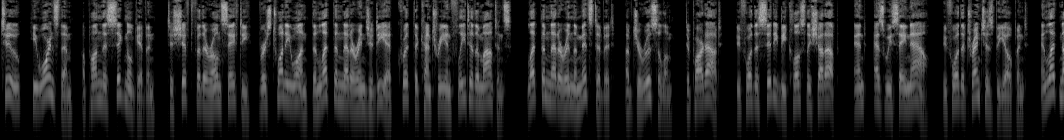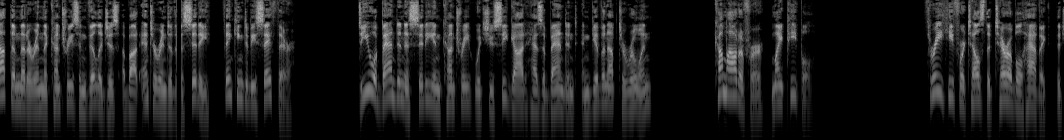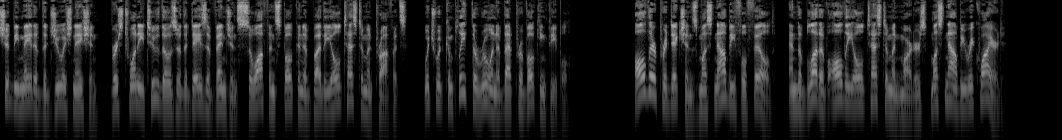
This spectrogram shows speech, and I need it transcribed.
2. He warns them, upon this signal given, to shift for their own safety. Verse 21 Then let them that are in Judea quit the country and flee to the mountains, let them that are in the midst of it, of Jerusalem, depart out, before the city be closely shut up, and, as we say now, before the trenches be opened, and let not them that are in the countries and villages about enter into the city, thinking to be safe there. Do you abandon a city and country which you see God has abandoned and given up to ruin? Come out of her, my people. 3. He foretells the terrible havoc that should be made of the Jewish nation. Verse 22 Those are the days of vengeance so often spoken of by the Old Testament prophets, which would complete the ruin of that provoking people. All their predictions must now be fulfilled, and the blood of all the Old Testament martyrs must now be required.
